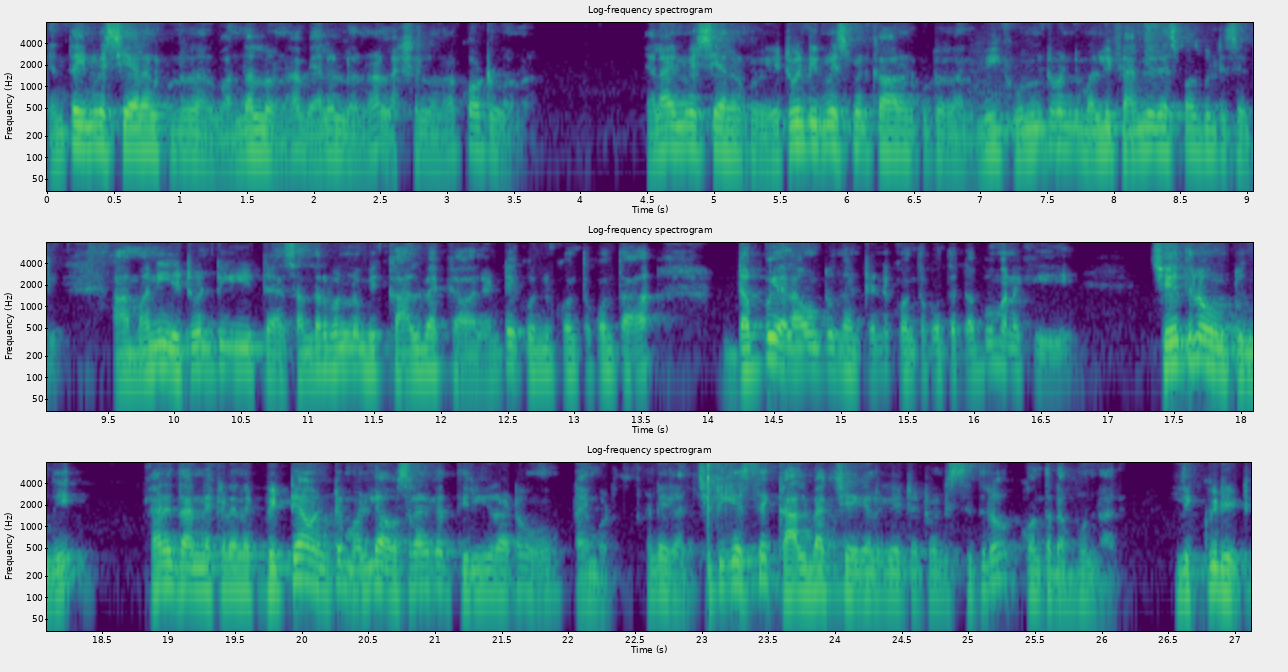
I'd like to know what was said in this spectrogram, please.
ఎంత ఇన్వెస్ట్ చేయాలనుకుంటున్నారు? వందల్లోనా వేలల్లోనా లక్షల్లోనా కోట్లలోనా? ఎలా ఇన్వెస్ట్ చేయాలనుకుంటున్నారు? ఎటువంటి ఇన్వెస్ట్మెంట్ కావాలనుకుంటున్నారు? మీకు ఉన్నటువంటి మళ్ళీ ఫ్యామిలీ రెస్పాన్సిబిలిటీస్ ఏంటి? ఆ మనీ ఎటువంటి సందర్భంలో మీకు కాల్ బ్యాక్ కావాలంటే కొన్ని కొంత కొంత డబ్బు ఎలా ఉంటుందంటే అంటే కొంత కొంత డబ్బు మనకి చేతిలో ఉంటుంది. కానీ దాన్ని ఎక్కడైనా పెట్టామంటే మళ్ళీ అవసరానికి తిరిగి రావడం టైం పడుతుంది. అంటే ఇలా చిటికేస్తే కాల్ బ్యాక్ చేయగలిగేటటువంటి స్థితిలో కొంత డబ్బు ఉండాలి. Liquidity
